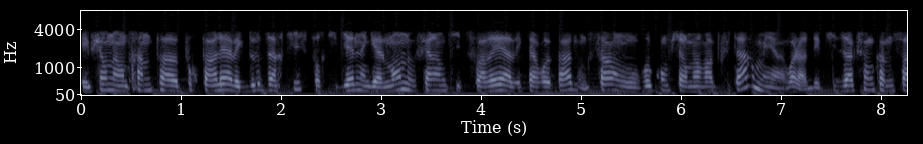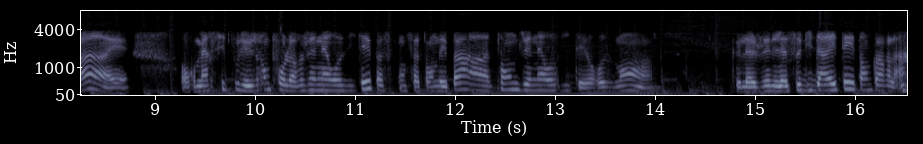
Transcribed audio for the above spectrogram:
Et puis on est en train de pour parler avec d'autres artistes pour qu'ils viennent également nous faire une petite soirée avec un repas. Donc ça, on reconfirmera plus tard. Mais voilà, des petites actions comme ça. On remercie tous les gens pour leur générosité parce qu'on s'attendait pas à tant de générosité. Heureusement que la solidarité est encore là.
